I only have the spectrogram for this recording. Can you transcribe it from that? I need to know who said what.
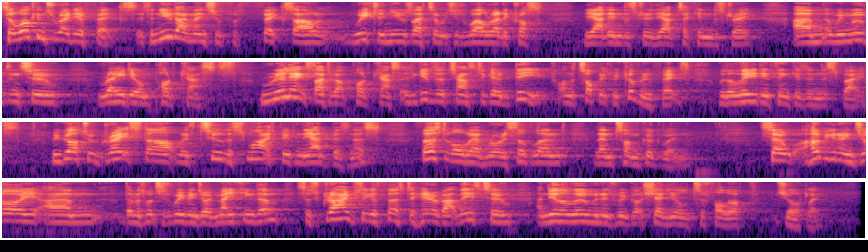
Speaker 1: So welcome to Radio Fix. It's a new dimension for Fix, our weekly newsletter, which is well read across the ad industry, the ad tech industry. Um, and we moved into radio and podcasts. Really excited about podcasts. It gives us a chance to go deep on the topics we cover in Fix with the leading thinkers in this space. We've got to a great start with two of the smartest people in the ad business. First of all, we have Rory Sutherland, then Tom Goodwin. So I hope you're going to enjoy um, them as much as we've enjoyed making them. Subscribe so you're first to hear about these two and the other luminaries we've got scheduled to follow up shortly.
